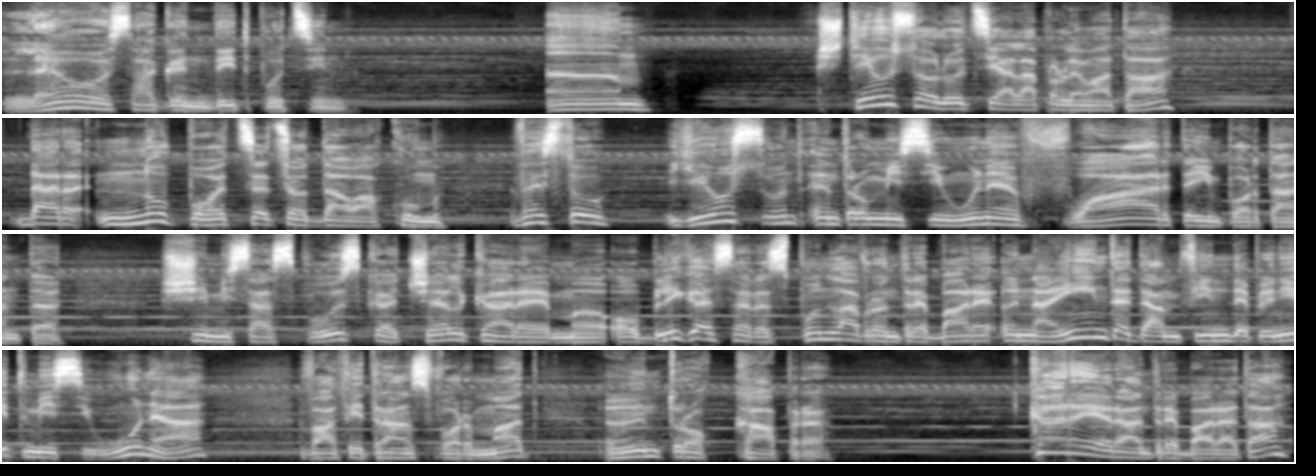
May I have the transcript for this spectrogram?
Leo s-a gândit puțin. Um, știu soluția la problema ta, dar nu pot să ți-o dau acum. Vezi tu, eu sunt într-o misiune foarte importantă și mi s-a spus că cel care mă obligă să răspund la vreo întrebare înainte de a-mi fi îndeplinit misiunea va fi transformat într-o capră. Care era întrebarea ta?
